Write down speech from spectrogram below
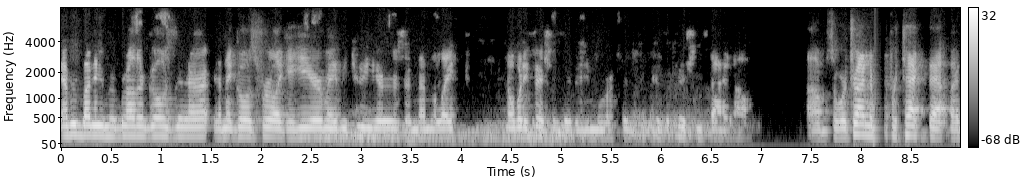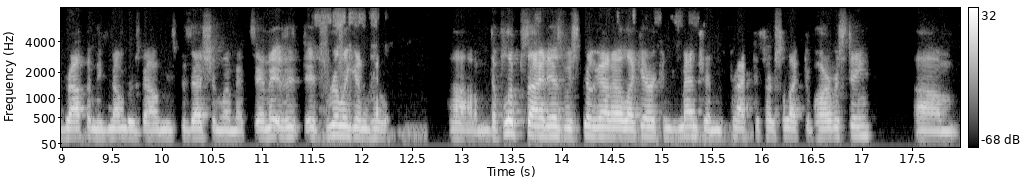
everybody and their brother goes there, and it goes for like a year, maybe two years, and then the lake nobody fishes it anymore because the fishing's died out. Um, so we're trying to protect that by dropping these numbers down, these possession limits, and it, it's really going to help. Um, the flip side is we still got to, like Eric mentioned, practice our selective harvesting, um,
